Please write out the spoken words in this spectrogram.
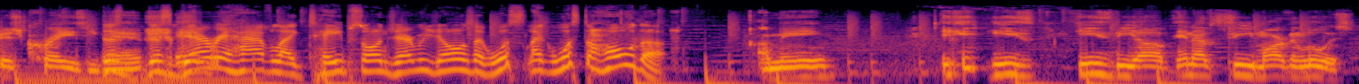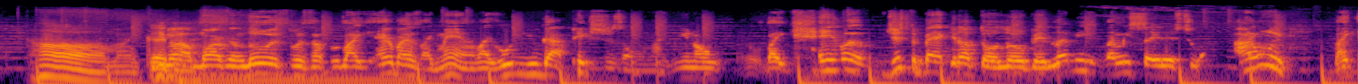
it's crazy, does, man. does And- Garrett have like tapes on Jerry Jones? Like what's like what's the holdup? I mean, he, he's he's the uh, NFC Marvin Lewis. Oh my goodness. You know how Marvin Lewis was uh, like everybody's like, man, like who you got pictures on? Like, you know, like and look, just to back it up though a little bit, let me let me say this too. I don't like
